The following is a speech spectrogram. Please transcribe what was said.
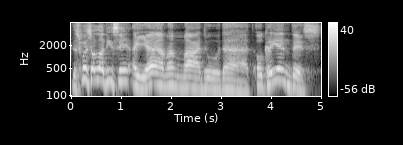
Después Allah dice, ayyaman ma'dudat. Oh creyentes,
